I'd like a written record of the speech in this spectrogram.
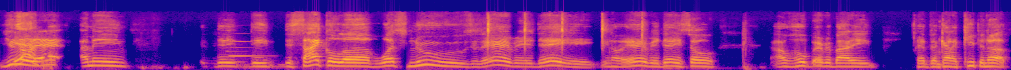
You yeah. know that. I mean, the the the cycle of what's news is every day, you know, every day. So I hope everybody have been kind of keeping up.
